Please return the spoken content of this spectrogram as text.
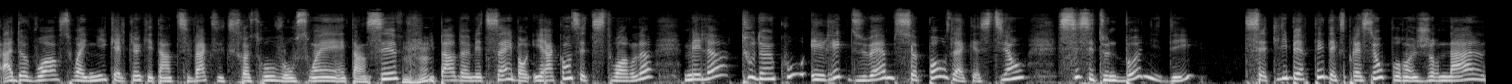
à devoir soigner quelqu'un qui est anti-vax et qui se retrouve aux soins intensifs. Mm-hmm. Il parle d'un médecin. Bon, il raconte cette histoire-là, mais là, tout d'un coup, Éric Duhem se pose la question si c'est une bonne idée cette liberté d'expression pour un journal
